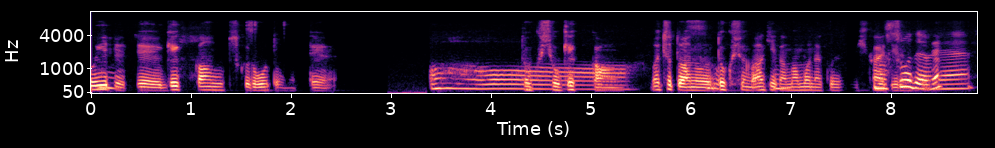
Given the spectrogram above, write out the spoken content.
を入れて月間作ろうと思って、読書月間。まあ、ちょっとあの読書の秋が間もなく控まあ、えてるそうだよんでね。ね。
